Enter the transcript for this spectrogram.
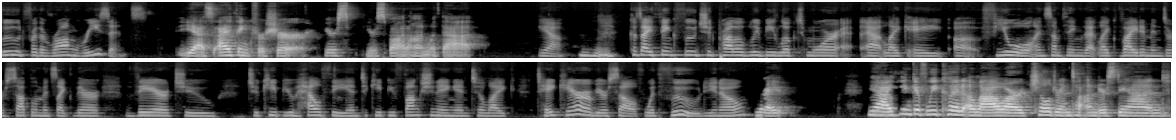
food for the wrong reasons Yes, I think for sure you're you're spot on with that. Yeah. Mm-hmm. Because I think food should probably be looked more at like a uh, fuel and something that like vitamins or supplements, like they're there to to keep you healthy and to keep you functioning and to like take care of yourself with food, you know? Right. Yeah, I think if we could allow our children to understand,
